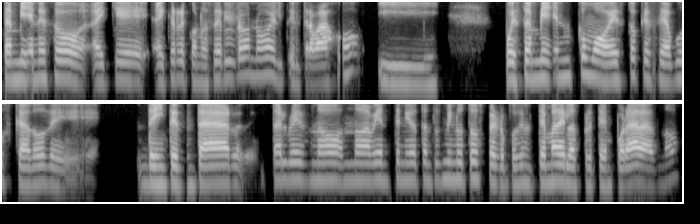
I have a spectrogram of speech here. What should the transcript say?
también eso hay que, hay que reconocerlo, ¿no? El, el trabajo y pues también como esto que se ha buscado de, de intentar, tal vez no, no habían tenido tantos minutos, pero pues el tema de las pretemporadas, ¿no?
